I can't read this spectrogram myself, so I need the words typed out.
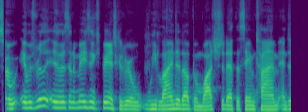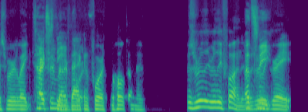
So it was really it was an amazing experience because we were we lined it up and watched it at the same time and just were like Texting texting back back, and forth the whole time. It was really really fun. It That's was really neat. great.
